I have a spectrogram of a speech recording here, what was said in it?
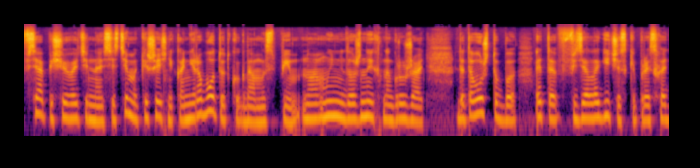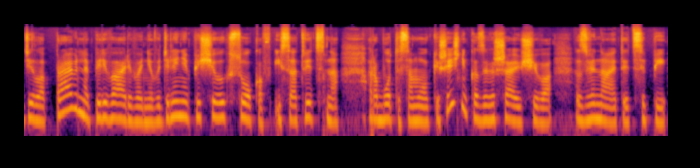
вся пищеварительная система кишечника, они работают, когда мы спим, но мы не должны их нагружать. Для того, чтобы это физиологически происходило правильно, переваривание, выделение пищевых соков и, соответственно, работа самого кишечника, завершающего звена этой цепи,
